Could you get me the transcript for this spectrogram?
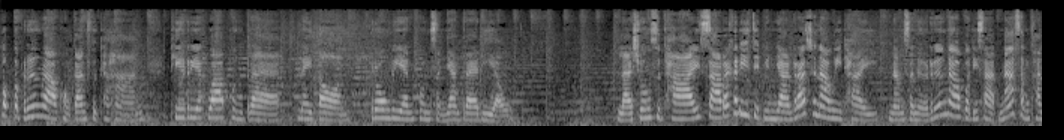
พบกับเรื่องราวของการฝึกทหาร ที่เรียกว่าพลแตร ในตอน โรงเรียนพลสัญญาณแตรเดี่ยว และช่วงสุดท้ายสารคดีจิตวิญญาณราชนาวีไทยนำเสนอเรื่องราวประวัติศาสตร์น่าสำคัญ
